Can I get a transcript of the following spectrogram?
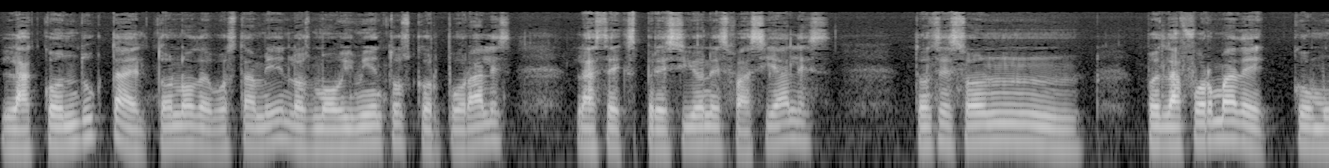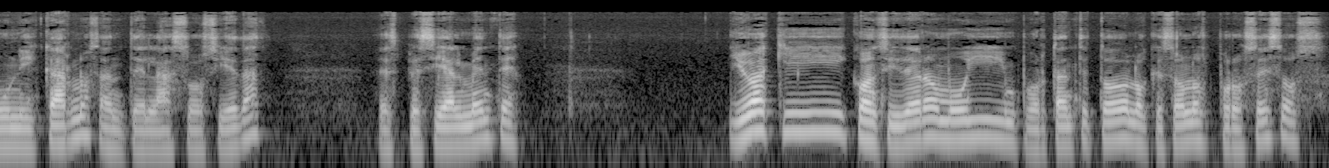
la conducta, el tono de voz también, los movimientos corporales, las expresiones faciales. Entonces son pues la forma de comunicarnos ante la sociedad, especialmente. Yo aquí considero muy importante todo lo que son los procesos,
